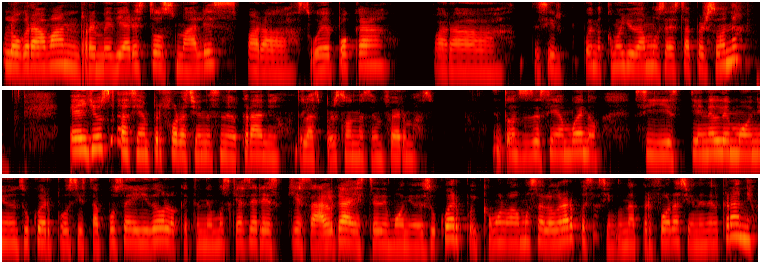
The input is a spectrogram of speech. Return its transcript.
lograban remediar estos males para su época, para decir, bueno, ¿cómo ayudamos a esta persona? Ellos hacían perforaciones en el cráneo de las personas enfermas. Entonces decían, bueno, si tiene el demonio en su cuerpo, si está poseído, lo que tenemos que hacer es que salga este demonio de su cuerpo. ¿Y cómo lo vamos a lograr? Pues haciendo una perforación en el cráneo.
